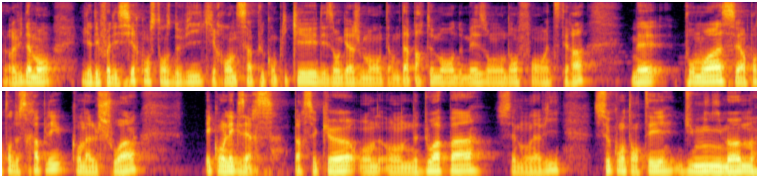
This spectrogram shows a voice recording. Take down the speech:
Alors évidemment, il y a des fois des circonstances de vie qui rendent ça plus compliqué, des engagements en termes d'appartement, de maison, d'enfants, etc. Mais pour moi, c'est important de se rappeler qu'on a le choix et qu'on l'exerce. Parce que on, ne doit pas, c'est mon avis, se contenter du minimum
